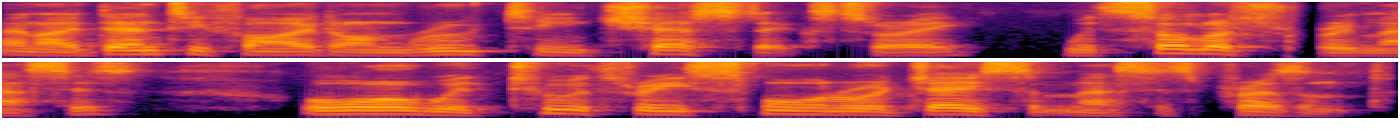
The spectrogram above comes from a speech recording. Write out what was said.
and identified on routine chest x-ray with solitary masses or with two or three smaller adjacent masses present.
